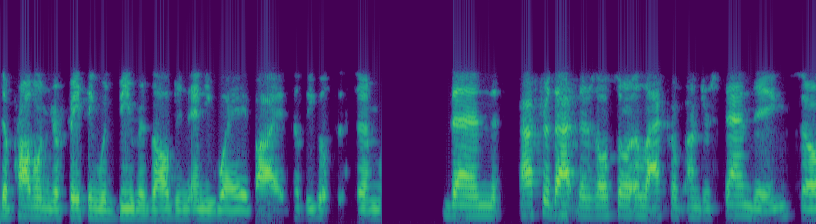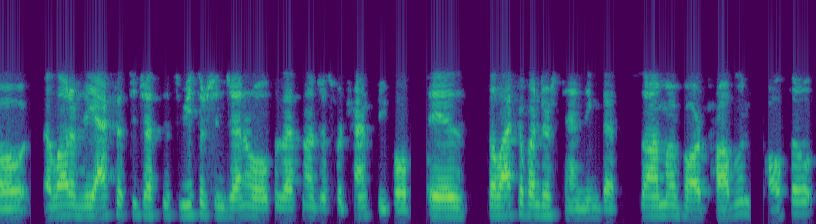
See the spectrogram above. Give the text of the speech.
the problem you're facing would be resolved in any way by the legal system. Then after that, there's also a lack of understanding. So a lot of the access to justice research in general, so that's not just for trans people, is the lack of understanding that some of our problems also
